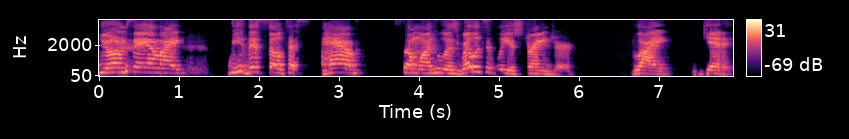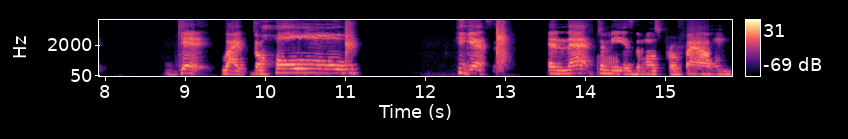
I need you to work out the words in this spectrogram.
know what I'm saying? Like we this so to have someone who is relatively a stranger, like get it. Get it. Like the whole he gets it. And that to me is the most profound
